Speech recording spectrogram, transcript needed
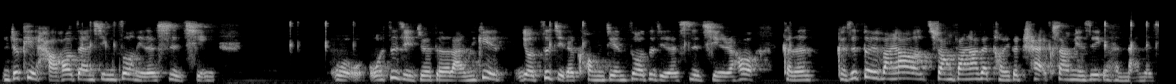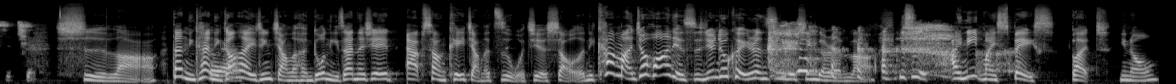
你就可以好好专心做你的事情。我我自己觉得啦，你可以有自己的空间做自己的事情，然后可能可是对方要双方要在同一个 track 上面是一个很难的事情。是啦，但你看，你刚才已经讲了很多你在那些 App 上可以讲的自我介绍了。你看嘛，你就花一点时间就可以认识一个新的人啦。就是 I need my space, but you know，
